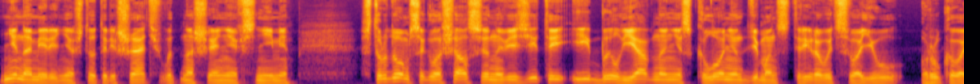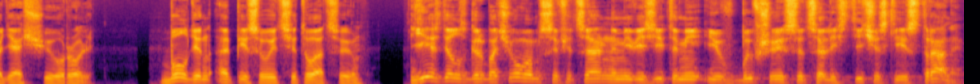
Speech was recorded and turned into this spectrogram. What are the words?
ни намерения что-то решать в отношениях с ними. С трудом соглашался на визиты и был явно не склонен демонстрировать свою руководящую роль. Болдин описывает ситуацию. Ездил с Горбачевым с официальными визитами и в бывшие социалистические страны.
